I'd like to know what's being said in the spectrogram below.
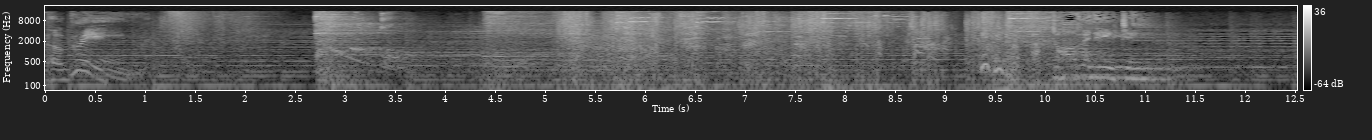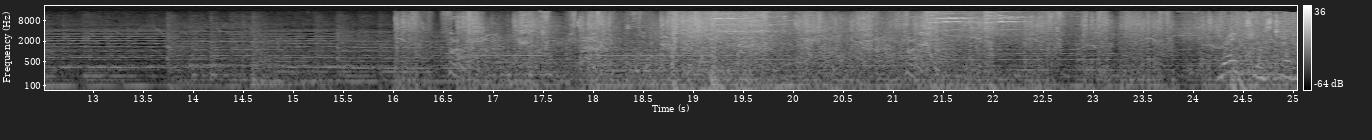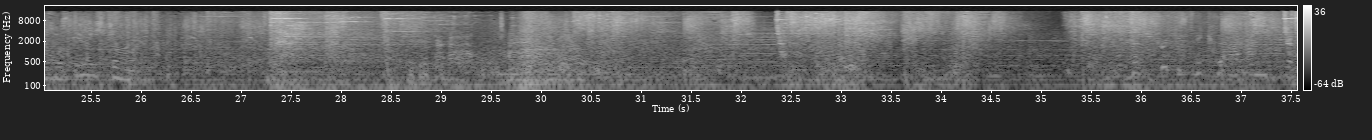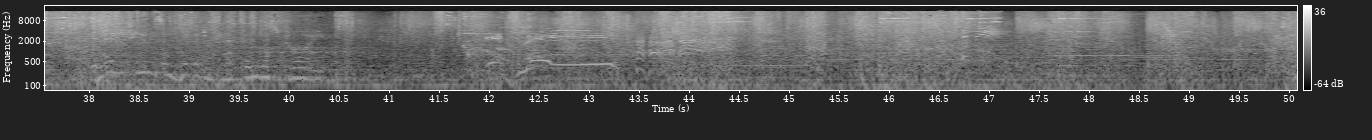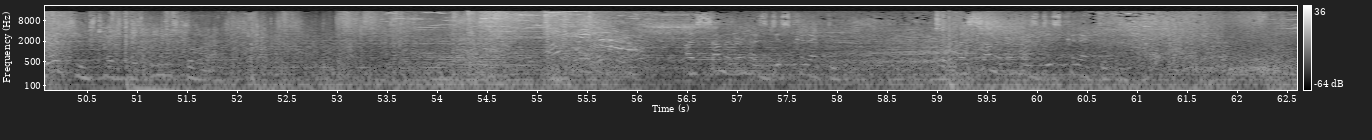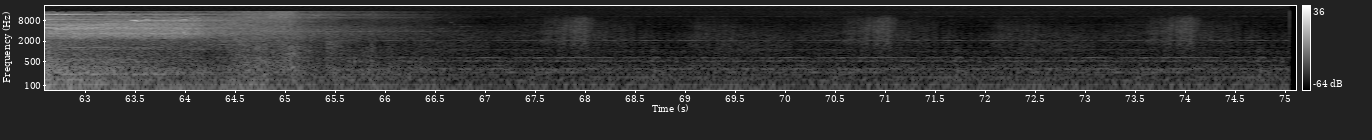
Little green. Dominating. Has been destroyed. It's me! Red team's turret has been destroyed. A summoner has disconnected. A summoner has disconnected.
